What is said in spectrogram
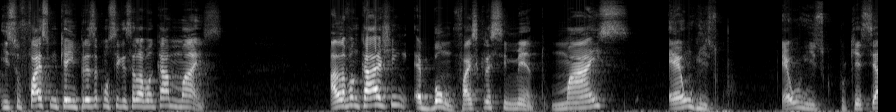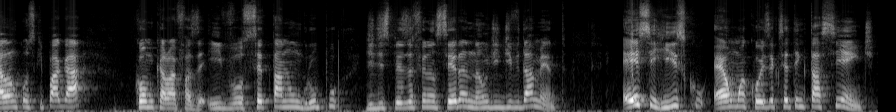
isso faz com que a empresa consiga se alavancar mais. A alavancagem é bom, faz crescimento, mas é um risco. É um risco, porque se ela não conseguir pagar, como que ela vai fazer? E você está num grupo de despesa financeira, não de endividamento. Esse risco é uma coisa que você tem que estar tá ciente.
